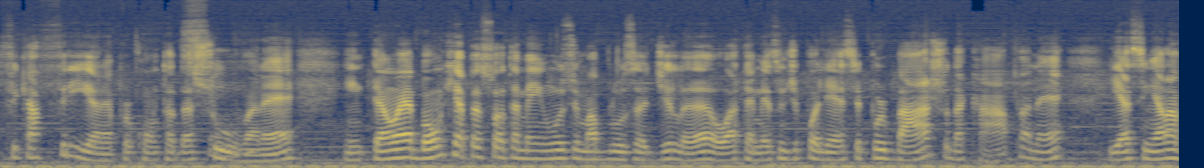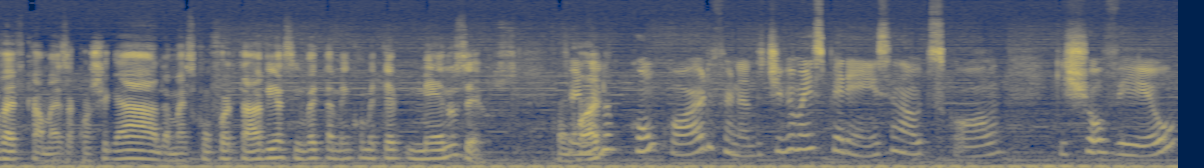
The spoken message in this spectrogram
ficar fria, né, por conta da Sim. chuva, né? Então é bom que a pessoa também use uma blusa de lã ou até mesmo de poliéster por baixo da capa, né? E assim ela vai ficar mais aconchegada, mais confortável e assim vai também cometer menos erros. Concorda? Fernando, concordo, Fernando. Tive uma experiência na autoescola que choveu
